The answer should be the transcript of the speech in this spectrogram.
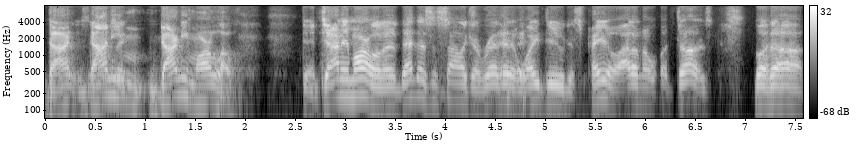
Don Donnie like, Donnie Marlowe. Donnie Marlowe. That, doesn't sound like a redheaded white dude that's pale. I don't know what does, but uh,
